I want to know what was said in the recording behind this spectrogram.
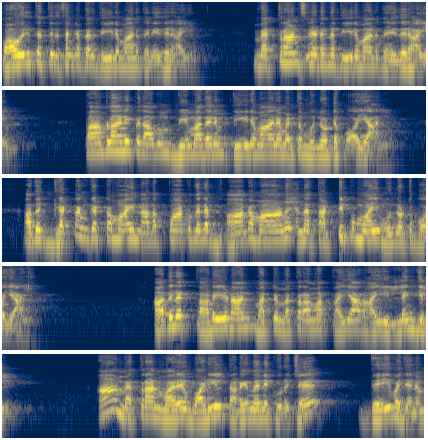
പൗരത്വ തിരുസംഘത്തിന്റെ തീരുമാനത്തിനെതിരായും മെത്രാൻസിനിടുന്ന തീരുമാനത്തിനെതിരായും പാമ്പ്ലാനി പിതാവും വിമതരും തീരുമാനമെടുത്ത് മുന്നോട്ട് പോയാൽ അത് ഘട്ടം ഘട്ടമായി നടപ്പാക്കുന്നതിന്റെ ഭാഗമാണ് എന്ന തട്ടിപ്പുമായി മുന്നോട്ട് പോയാൽ അതിനെ തടയിടാൻ മറ്റു മെത്രാന്മാർ തയ്യാറായില്ലെങ്കിൽ ആ മെത്രാന്മാരെ വഴിയിൽ തടയുന്നതിനെ കുറിച്ച് ദൈവജനം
